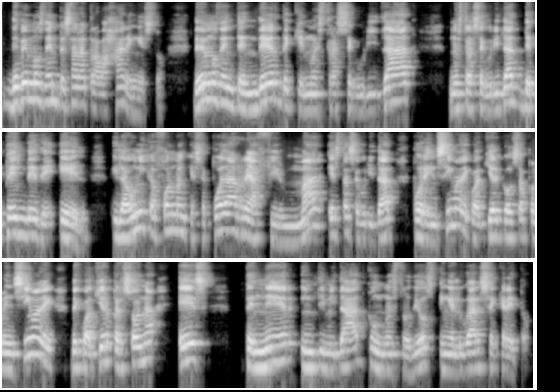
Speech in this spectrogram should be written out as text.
debemos de empezar a trabajar en esto. Debemos de entender de que nuestra seguridad, nuestra seguridad depende de Él. Y la única forma en que se pueda reafirmar esta seguridad por encima de cualquier cosa, por encima de, cualquier persona, es tener intimidad con nuestro Dios en el lugar secreto.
